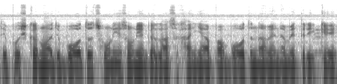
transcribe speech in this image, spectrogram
ਤੇ ਪੁਸ਼ਕਰ ਨੂੰ ਅੱਜ ਬਹੁਤ ਸੋਹਣੀਆਂ ਸੋਹਣੀਆਂ ਗੱਲਾਂ ਸਿਖਾਈਆਂ, ਆਪਾਂ ਬਹੁਤ ਨਵੇਂ-ਨਵੇਂ ਤਰੀਕੇ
